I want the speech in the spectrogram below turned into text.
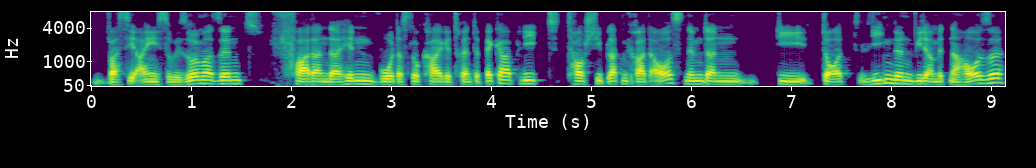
was sie eigentlich sowieso immer sind, fahre dann dahin, wo das lokal getrennte Backup liegt, tausche die Platten grad aus, nehme dann die dort liegenden wieder mit nach Hause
